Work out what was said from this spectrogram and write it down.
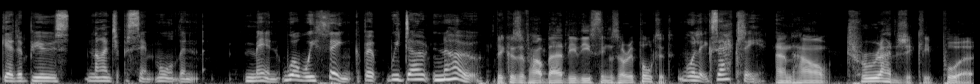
get abused 90% more than men. Well, we think, but we don't know. Because of how badly these things are reported Well, exactly. and how tragically poor,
